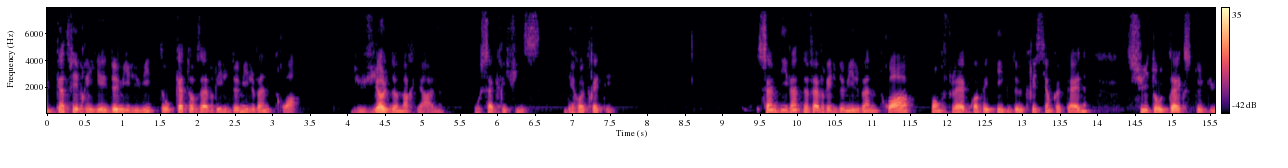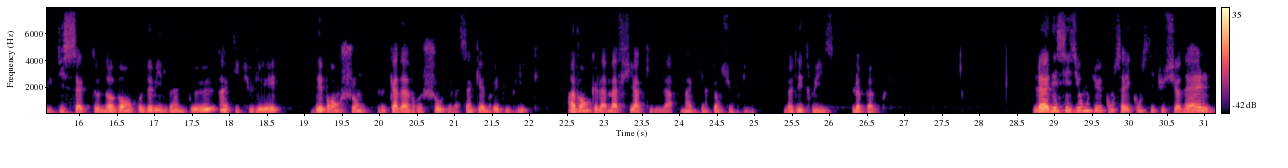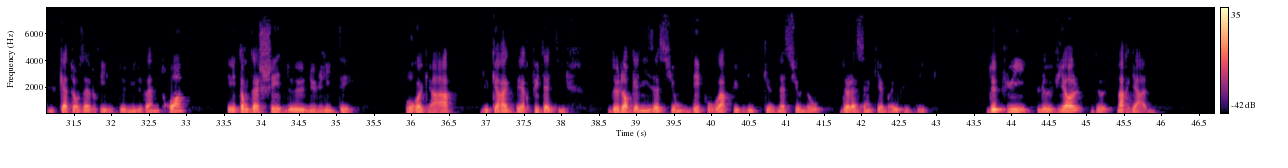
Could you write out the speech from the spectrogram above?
du 4 février 2008 au 14 avril 2023, du viol de Marianne au sacrifice des retraités. Samedi 29 avril 2023, pamphlet prophétique de Christian Cotten, suite au texte du 17 novembre 2022 intitulé Débranchons le cadavre chaud de la Ve République avant que la mafia qui la maintient en survie ne détruise le peuple. La décision du Conseil constitutionnel du 14 avril 2023 est entachée de nullité au regard du caractère putatif de l'organisation des pouvoirs publics nationaux de la Ve République depuis le viol de Marianne,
